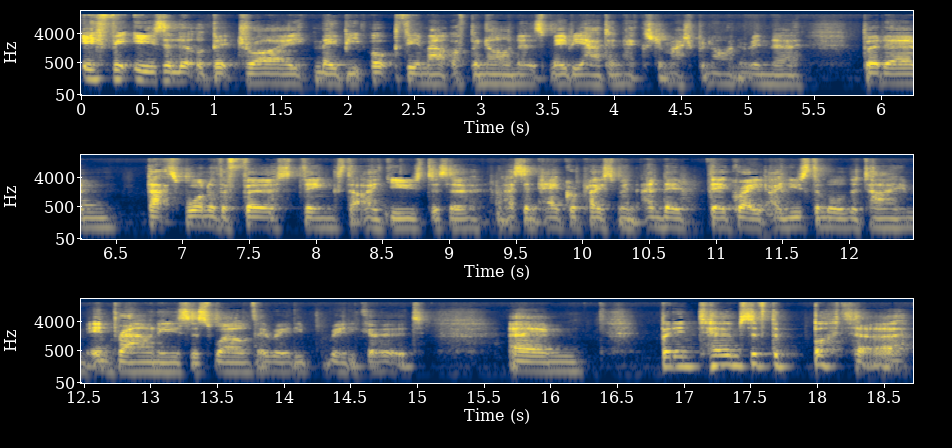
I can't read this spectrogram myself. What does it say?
If it is a little bit dry, maybe up the amount of bananas, maybe add an extra mashed banana in there. But um, that's one of the first things that I used as a as an egg replacement, and they're they're great. I use them all the time in brownies as well. They're really really good. Um, but in terms of the butter,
